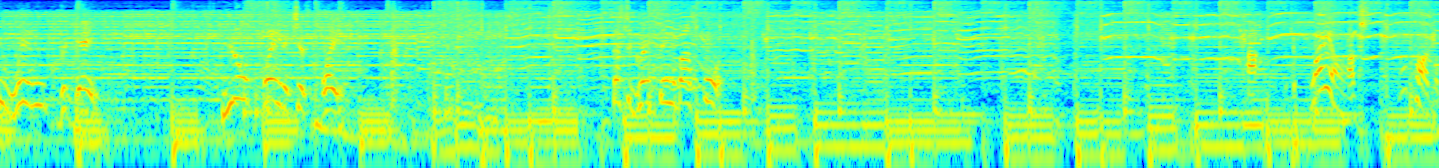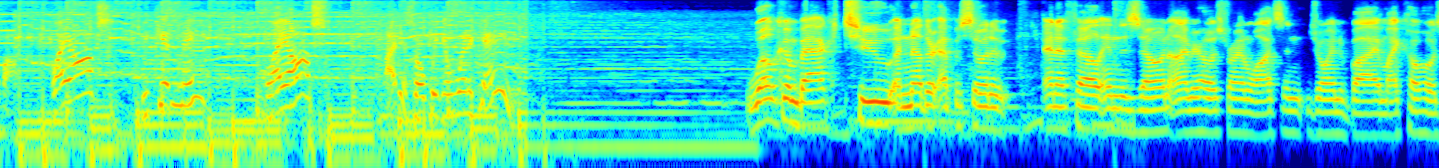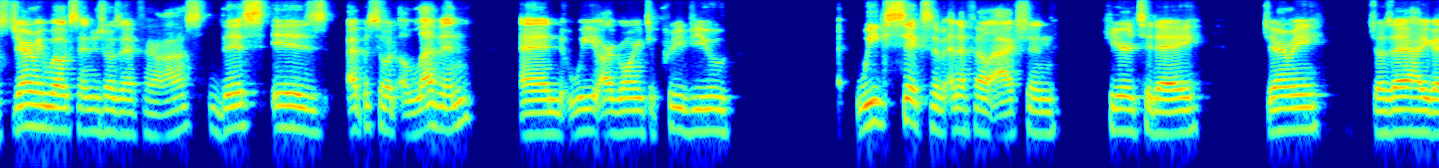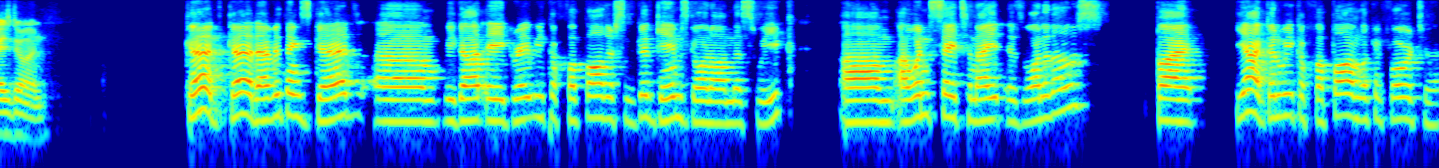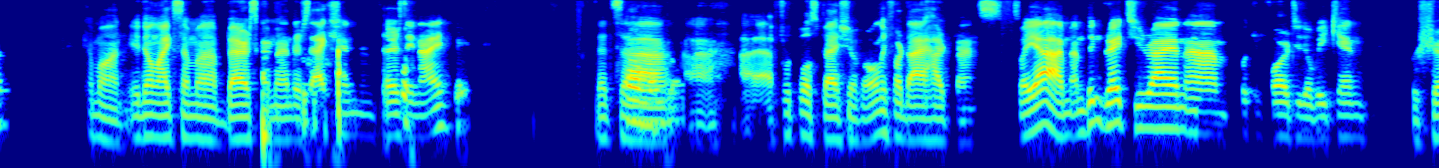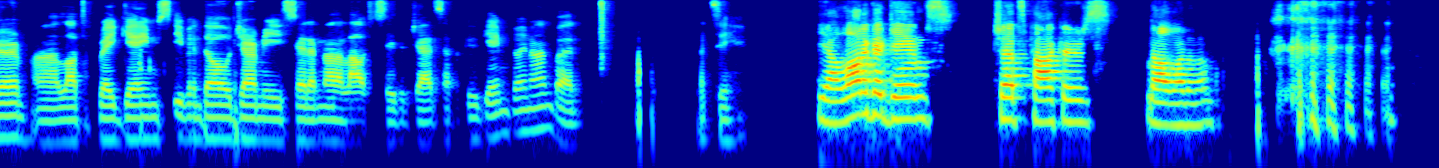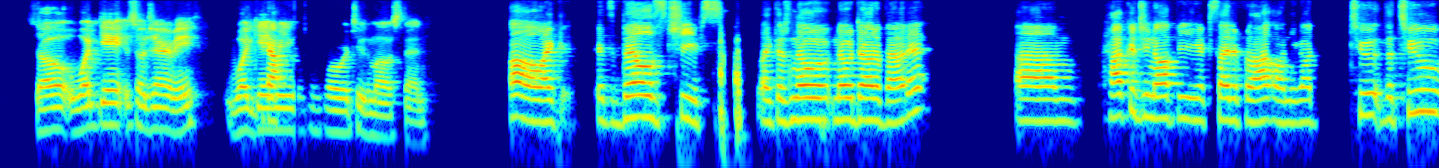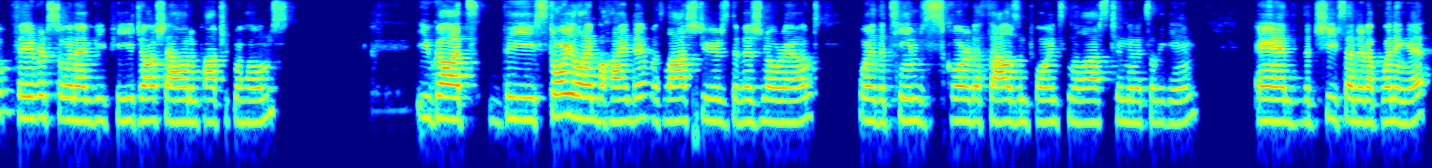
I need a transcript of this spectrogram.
to win the game. You don't play to just play it. That's the great thing about sports. Uh, playoffs? Don't talk about playoffs. You kidding me? Playoffs? I just hope we can win a game. Welcome back to another episode of NFL in the Zone. I'm your host, Ryan Watson, joined by my co hosts, Jeremy Wilks and Jose Ferraz. This is episode 11, and we are going to preview week six of NFL action here today. Jeremy, Jose, how you guys doing? Good, good. Everything's good. Um, we got a great week of football. There's some good games going on this week. Um, I wouldn't say tonight is one of those, but yeah, good week of football. I'm looking forward to it. Come on, you don't like some uh, Bears Commanders action Thursday night? That's uh, oh uh, a football special only for diehard fans. So yeah, I'm, I'm doing great too, Ryan. Um, looking forward to the weekend for sure. Uh, lots of great games. Even though Jeremy said I'm not allowed to say the Jets have a good game going on, but let's see. Yeah, a lot of good games. Jets, Packers, not one of them. So what game? So Jeremy, what game yeah. are you looking forward to the most then? Oh, like it's Bills Chiefs. Like there's no no doubt about it. Um, how could you not be excited for that one? You got two the two favorites to win MVP, Josh Allen and Patrick Mahomes. You got the storyline behind it with last year's divisional round where the teams scored a thousand points in the last two minutes of the game, and the Chiefs ended up winning it.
